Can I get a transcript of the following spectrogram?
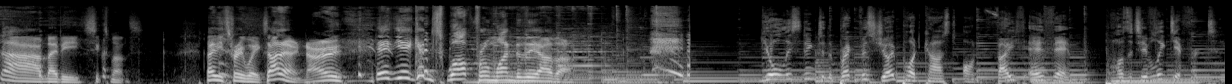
Ah, maybe six months. Maybe three weeks. I don't know. It, you can swap from one to the other. You're listening to the Breakfast Show podcast on Faith FM. Positively different.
